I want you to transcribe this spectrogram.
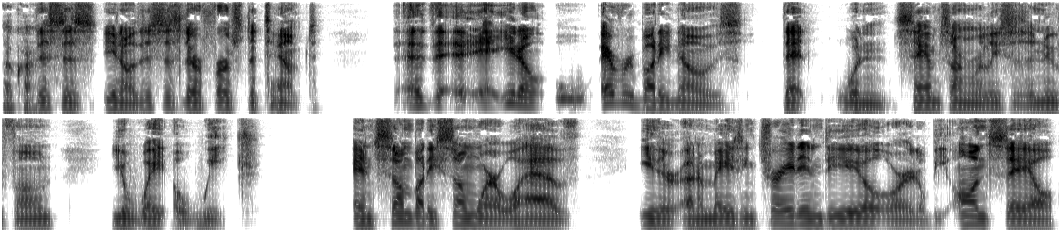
Okay. This is, you know, this is their first attempt. Uh, th- uh, You know, everybody knows that when Samsung releases a new phone, you wait a week. And somebody somewhere will have either an amazing trade-in deal or it'll be on sale.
